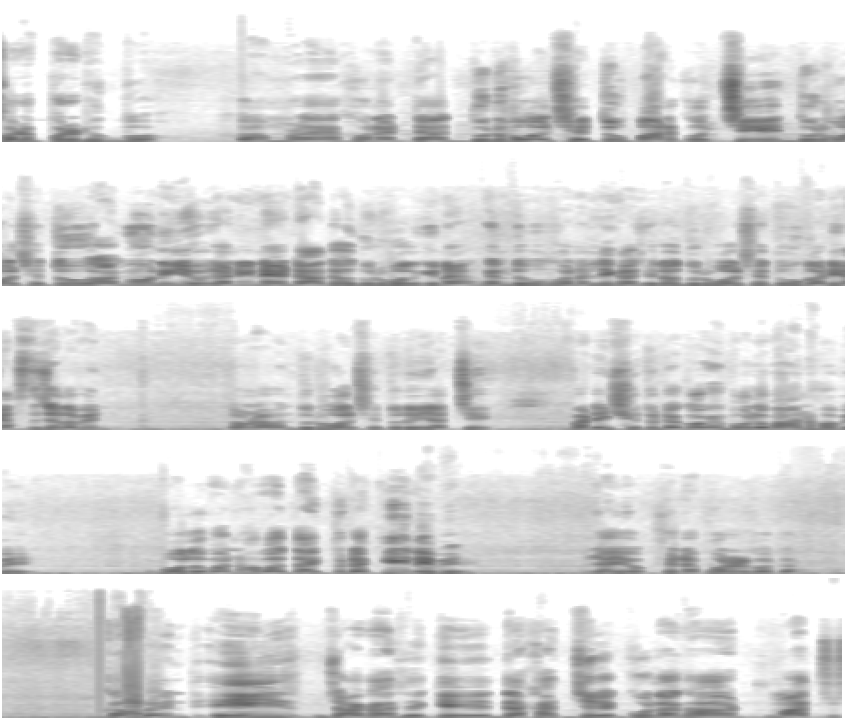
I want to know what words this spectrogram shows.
খড়গপুরে ঢুকবো। তো আমরা এখন একটা দুর্বল সেতু পার করছি। দুর্বল সেতু আমিও নিজেও জানি না, এটা আদৌ দুর্বল কিনা, কিন্তু ওখানে লেখা ছিল দুর্বল সেতু, গাড়ি আসতে চালাবেন। তো আমরা এখন দুর্বল সেতুতেই যাচ্ছি। বাট এই সেতুটা কবে বলবান হবে? বলবান হওয়ার দায়িত্বটা কে নেবে? যাই হোক, সেটা পরের কথা। কারণ এই জায়গা থেকে দেখাচ্ছে কোলাঘাট মাত্র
